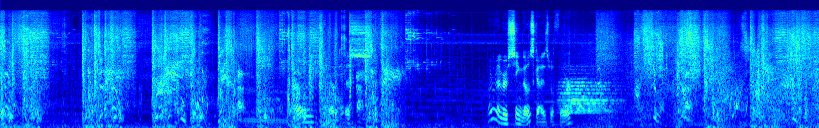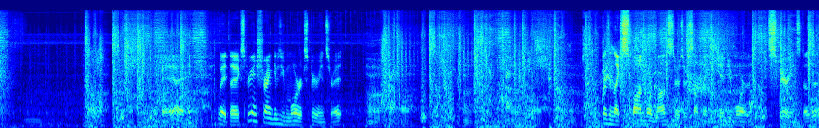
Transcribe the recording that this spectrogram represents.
Marcus. I remember seeing those guys before. Okay, I think... Wait, the experience shrine gives you more experience, right? Doesn't like spawn more monsters or something to give you more experience, does it?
